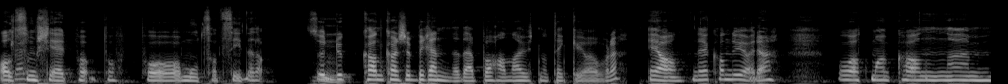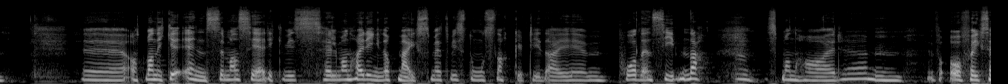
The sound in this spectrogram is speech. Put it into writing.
alt okay. som skjer på, på, på, motsatt side, da. Så mm. du kan kanskje brenne deg på handa uten å tenke over det? Ja, det kan du gjøre. Og at man kan at man ikke enser, man ser ikke hvis, eller man har ingen oppmerksomhet hvis noen snakker til deg um, på den siden. da. Mm. Hvis man har, um, Og f.eks.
